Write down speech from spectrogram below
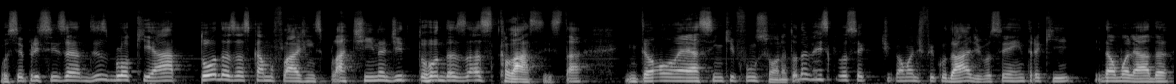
você precisa desbloquear todas as camuflagens platina de todas as classes, tá? Então é assim que funciona. Toda vez que você tiver uma dificuldade, você entra aqui e dá uma olhada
